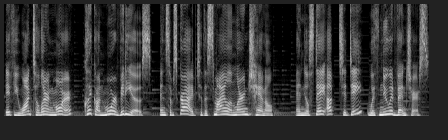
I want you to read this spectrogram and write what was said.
If you want to learn more, click on more videos and subscribe to the Smile and Learn channel, and you'll stay up to date with new adventures.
